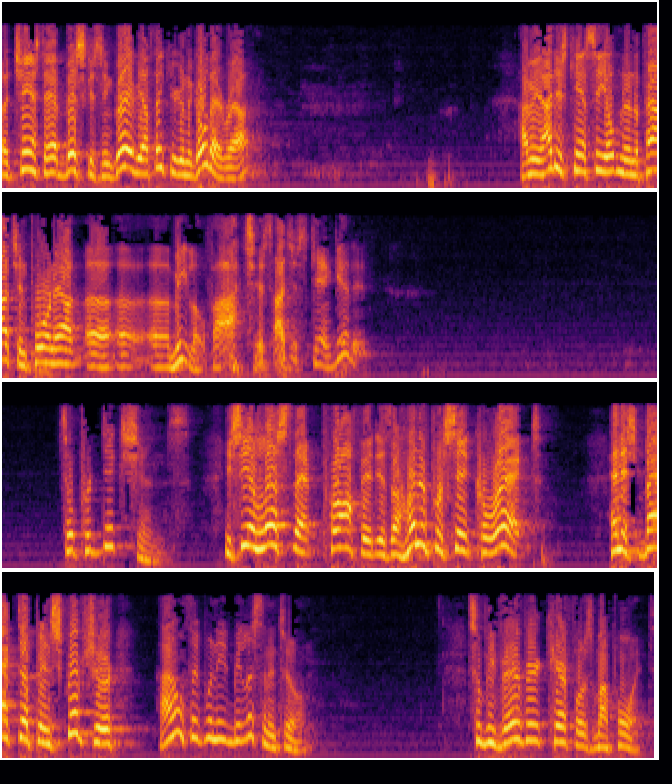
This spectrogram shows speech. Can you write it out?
a chance to have biscuits and gravy, I think you're going to go that route. I mean, I just can't see opening a pouch and pouring out a, a, a meatloaf. I just, I just can't get it. So predictions. You see, unless that prophet is 100% correct and it's backed up in Scripture, I don't think we need to be listening to him. So be very, very careful is my point.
